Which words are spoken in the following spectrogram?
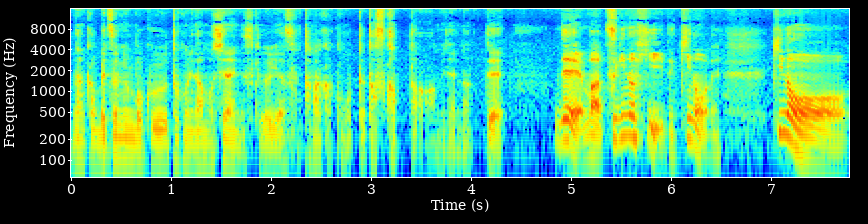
なんか別に僕特に何もしてないんですけど、いや、その田中君おって助かった、みたいになって、で、まあ次の日、昨日ね、昨日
